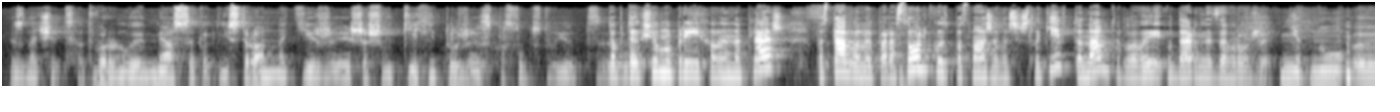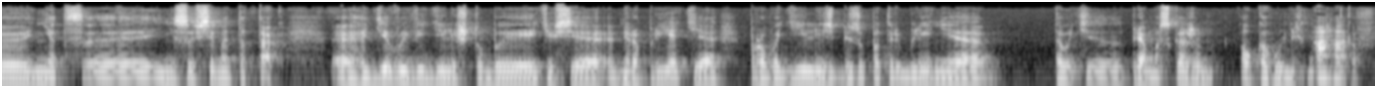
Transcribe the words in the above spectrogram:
значит, отварное мясо, как ни странно, те же шашлыки, они тоже способствуют. э, Тобто, якщо ми приїхали на пляж, поставили парасольку, посмажили шашликів, то нам тепловий удар не загрожує. Нет, ну э, нет, э, не совсем это так. Э, Где вы видели, чтобы эти все мероприятия проводились без употребления, давайте прямо скажем, алкогольных Ага. напитков? А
